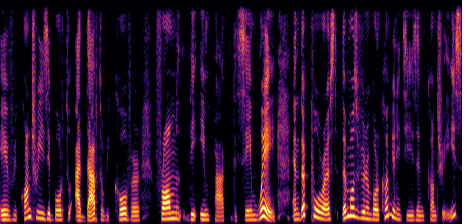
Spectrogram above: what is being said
every country is able to adapt or recover from the impact the same way. And the poorest, the most vulnerable communities and countries,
